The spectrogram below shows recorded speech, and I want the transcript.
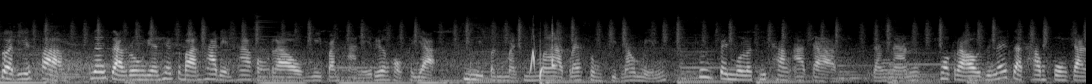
สวัสดีค่ะ เนื่องจากโรงเรียนเทศบาล 5 เด่น 5 ของเรา มีปัญหาในเรื่องของขยะที่มีปริมาณที่มากและส่งกลิ่นเน่าเหม็น ซึ่งเป็นมลพิษทางอากาศ ดังนั้นพวกเราจึงได้จัดทำโครงการ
